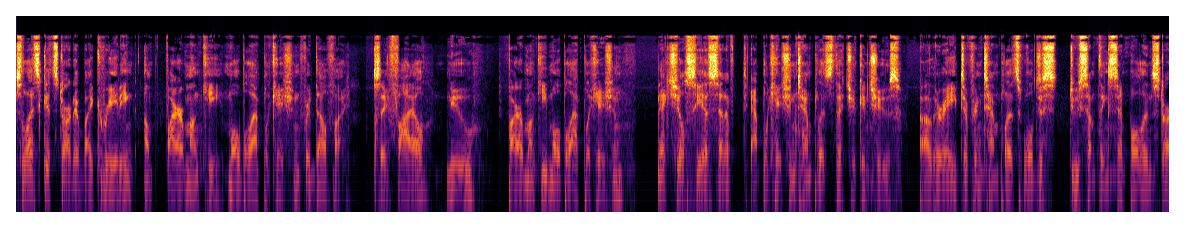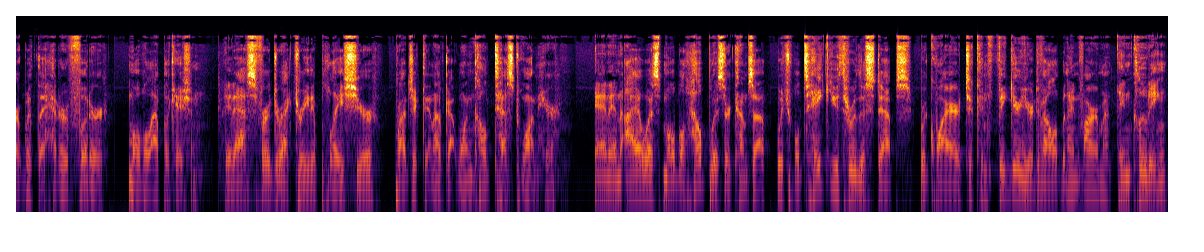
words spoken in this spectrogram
So let's get started by creating a FireMonkey mobile application for Delphi. Say File, New, FireMonkey mobile application. Next, you'll see a set of application templates that you can choose. Uh, there are eight different templates. We'll just do something simple and start with the header footer mobile application. It asks for a directory to place your project in. I've got one called test one here. And an iOS mobile help wizard comes up, which will take you through the steps required to configure your development environment, including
